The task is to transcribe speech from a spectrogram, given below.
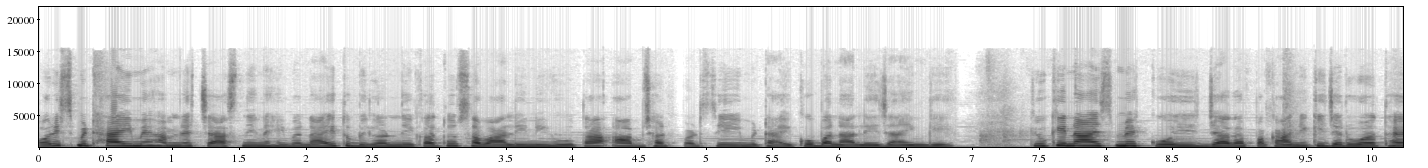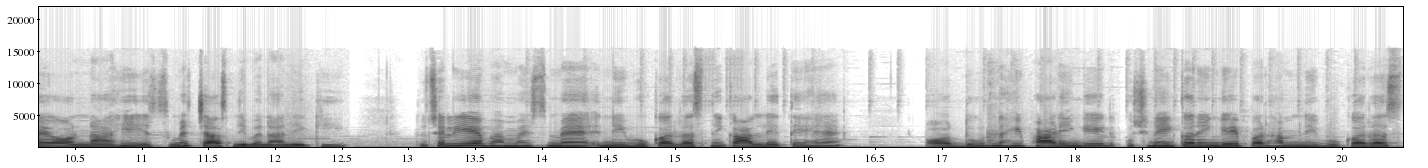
और इस मिठाई में हमने चाशनी नहीं बनाई तो बिगड़ने का तो सवाल ही नहीं होता। आप झटपट से ये मिठाई को बना ले जाएँगे। क्योंकि ना इसमें कोई ज़्यादा पकाने की ज़रूरत है और ना ही इसमें चाशनी बनाने की। तो चलिए अब हम इसमें नींबू का रस निकाल लेते हैं और दूध नहीं फाड़ेंगे, कुछ नहीं करेंगे, पर हम नींबू का रस,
